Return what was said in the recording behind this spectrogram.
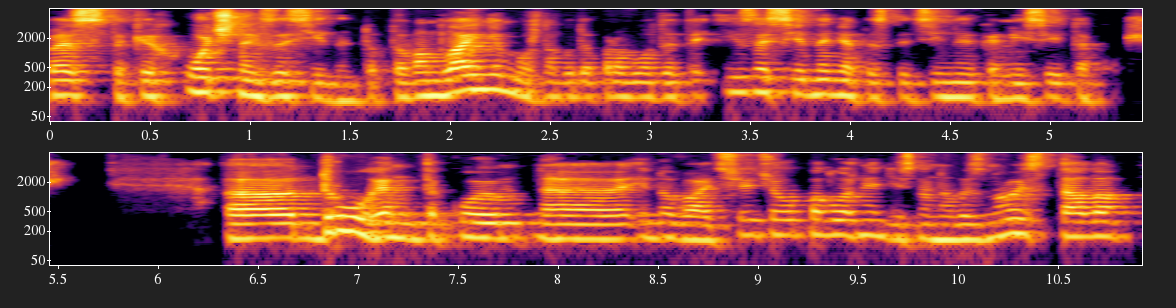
без таких очних засідань. Тобто в онлайні можна буде проводити і засідання атестаційної комісії також. Е, Другим такою е, інновацією цього положення дійсно новизною стало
